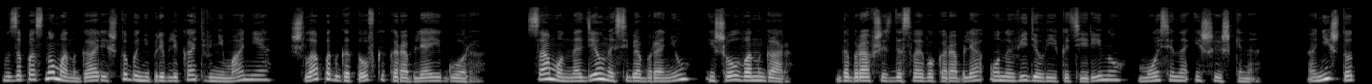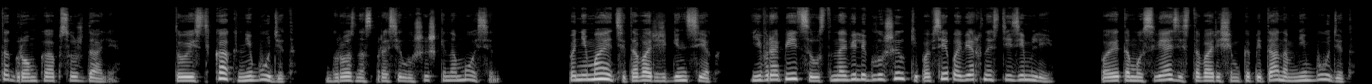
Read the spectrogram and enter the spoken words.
в запасном ангаре, чтобы не привлекать внимания, шла подготовка корабля Егора. Сам он надел на себя броню и шел в ангар. Добравшись до своего корабля, он увидел Екатерину, Мосина и Шишкина. Они что-то громко обсуждали. «То есть как не будет?» – грозно спросил у Шишкина Мосин. «Понимаете, товарищ генсек, европейцы установили глушилки по всей поверхности Земли, поэтому связи с товарищем капитаном не будет».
